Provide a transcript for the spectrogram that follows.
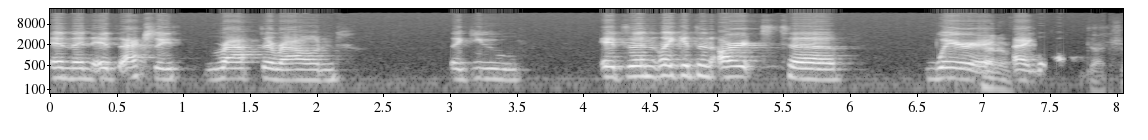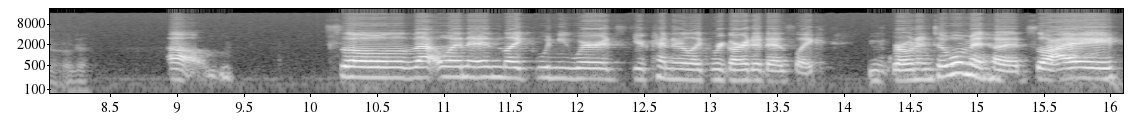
and then it's actually wrapped around like you it's an like it's an art to wear it. Kind of, I guess. Gotcha. Okay. Um, so that one and like when you wear it, you're kind of like regarded as like you've grown into womanhood. So I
